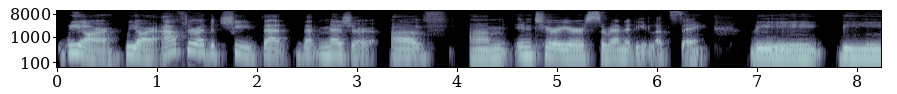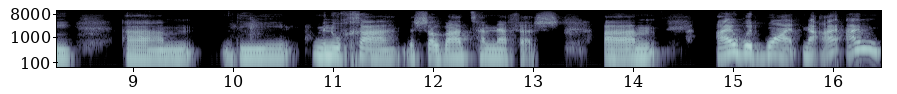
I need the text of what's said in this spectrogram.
We are. We are. After I've achieved that that measure of um, interior serenity, let's say the the um, the minucha, the shalvat hanefesh. Um, I would want now. I, I'm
